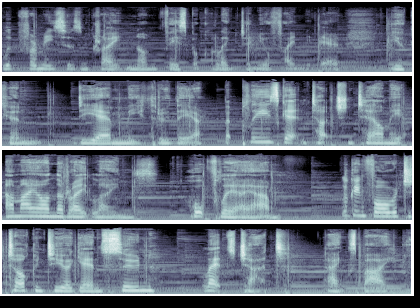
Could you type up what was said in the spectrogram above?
look for me, Susan Crichton, on Facebook or LinkedIn. You'll find me there. You can DM me through there. But please get in touch and tell me, am I on the right lines? Hopefully, I am. Looking forward to talking to you again soon. Let's chat. Thanks. Bye.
